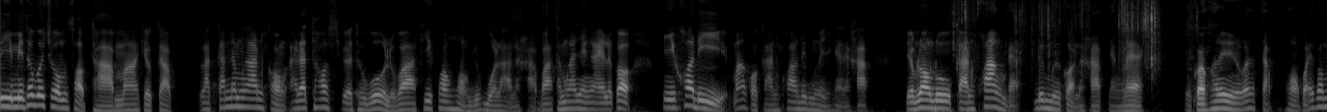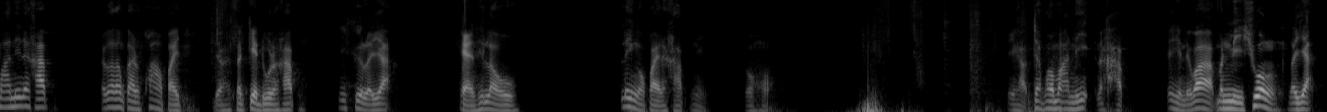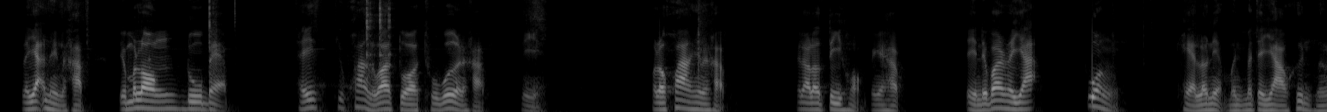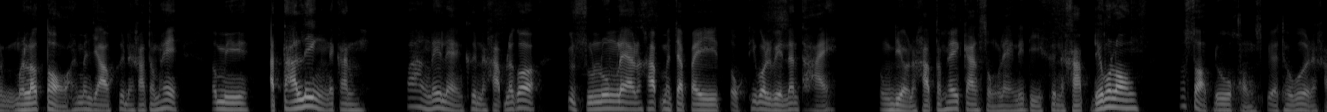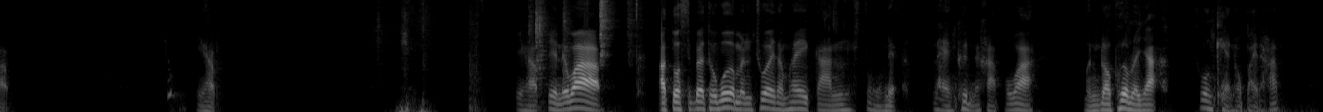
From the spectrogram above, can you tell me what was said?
ดีมีท่านผู้ชมสอบถามมาเกี่ยวกับหลักการทำงานของ a d a p t o r Spear Tower หรือว่าที่คว้างห่วงยุคโบราณนะครับว่าทำงานยังไงแล้วก็มีข้อดีมากกว่าการคว้างด้วยมือยังไงนะครับเดี๋ยวลองดูการคว้างแบบด้วยมือก่อนนะครับ อย่างแรกเดี๋ยวก่อนคว้างด้วยมือก็จะจับห่วงไว้ประมาณนี้นะครับ แล้วก็ทำการคว้างออกไปเดี๋ยวสังเกตดูนะครับ นี่คือระยะแขนที่เราเร่งออกไปนะครับ นี่ตัวห่วงนี่ครับจะประมาณนี้นะครับ จะเห็นได้ว่ามันมีช่วงระยะระยะหนึ่งนะครับ เดี๋ยวมาลองดูแบบ ใช้ที่คว้างหรือว่าตัวทูเวอร์นะครับนี่พอเราคว้างใช่ไหมครับ เวลาเราตีหอกเป็นไงครับ จะเห็นได้ว่าระยะช่วงแขนเราเนี่ยมันมันจะยาวขึ้นเหมือนเหมือนเราต่อให้มันยาวขึ้นนะครับทำให้เรามีอัตราเร่งในการคว้างได้แรงขึ้นนะครับ แล้วก็จุดศูนย์รวมแรงนะครับ มันจะไปตกที่บริเวณด้านท้ายตรงเดียวนะครับทำให้การส่งแรงได้ดีขึ้นนะครับ เดี๋ยวมาลองทดสอบดูของ Spear Tower นะครับนี่ครับนี่ครับจะเห็นได้ว่า ตัว Spear Tower มันช่วยทำให้การส่งเนี่ยแรงขึ้นนะครับ เพราะว่าเหมือนเราเพิ่มระยะช่วงแขนออกไปนะครับ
